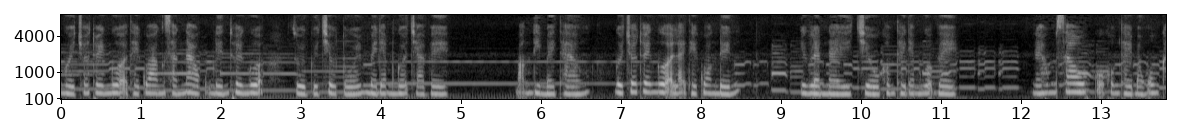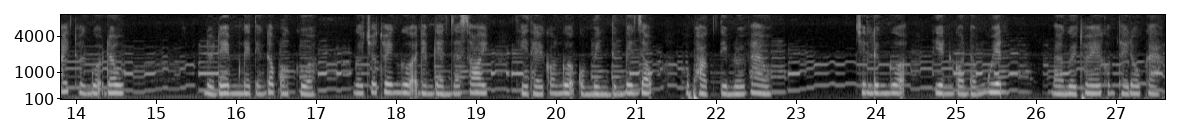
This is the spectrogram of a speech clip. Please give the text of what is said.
người cho thuê ngựa thấy Quang sáng nào cũng đến thuê ngựa, rồi cứ chiều tối mới đem ngựa trả về. Bẵng đi mấy tháng, người cho thuê ngựa lại thấy Quang đến. Nhưng lần này chiều không thấy đem ngựa về. Ngày hôm sau cũng không thấy bóng ông khách thuê ngựa đâu. Nửa đêm nghe tiếng động ở cửa, người cho thuê ngựa đem đèn ra soi thì thấy con ngựa của mình đứng bên rộng, hụp hặc tìm lối vào. Trên lưng ngựa Hiền còn đóng nguyên, mà người thuê không thấy đâu cả.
